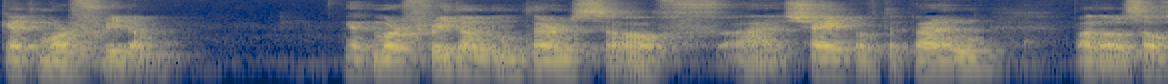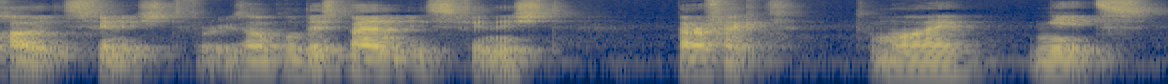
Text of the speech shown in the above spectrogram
get more freedom get more freedom in terms of uh, shape of the pen, but also how it's finished. For example, this pen is finished perfect to my needs.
